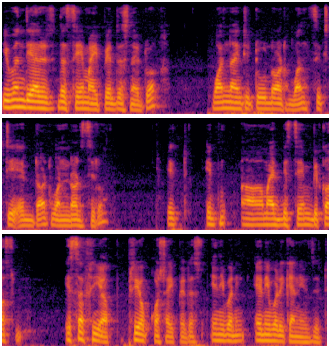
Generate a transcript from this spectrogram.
Even they are the same IP address network 192.168.1.0 it it uh, might be same because it's a free up free of cost IP address. Anybody anybody can use it.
